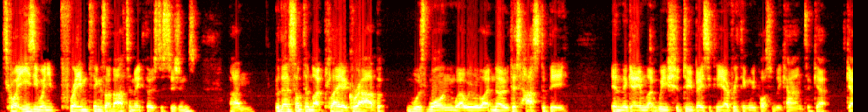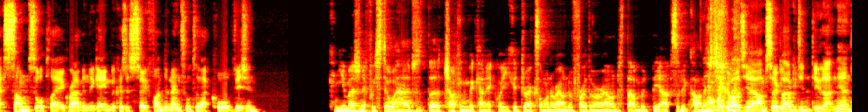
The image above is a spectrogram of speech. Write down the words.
it's quite easy when you frame things like that to make those decisions. Um, but then something like player grab was one where we were like, no, this has to be in the game. Like we should do basically everything we possibly can to get get some sort of player grab in the game because it's so fundamental to that core vision. Can you imagine if we still had the chucking mechanic where you could drag someone around and throw them around? That would be absolute carnage. Oh my god, yeah! I'm so glad we didn't do that in the end.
